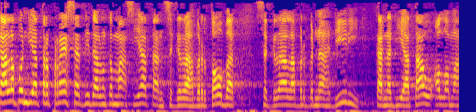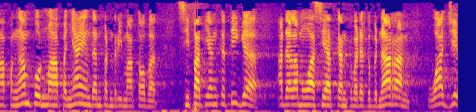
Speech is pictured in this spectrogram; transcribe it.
Kalaupun dia terpreset di dalam kemaksiatan, segera bertobat, segeralah berbenah diri karena dia tahu Allah Maha Pengampun, Maha Penyayang dan penerima tobat. Sifat yang ketiga adalah mewasiatkan kepada kebenaran, wajib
